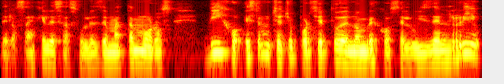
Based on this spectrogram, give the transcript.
de Los Ángeles Azules de Matamoros, dijo, este muchacho, por cierto, de nombre José Luis del Río,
